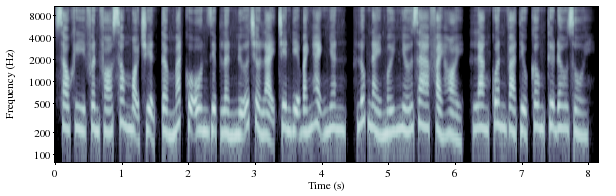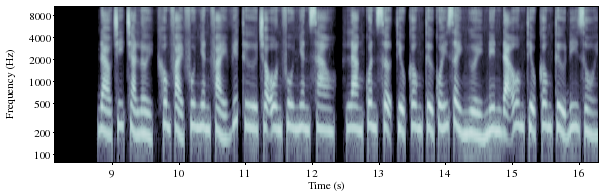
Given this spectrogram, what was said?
Sau khi phân phó xong mọi chuyện tầm mắt của ôn diệp lần nữa trở lại trên địa bánh hạnh nhân, lúc này mới nhớ ra phải hỏi, lang quân và tiểu công từ đâu rồi? Đào Chi trả lời, không phải phu nhân phải viết thư cho ôn phu nhân sao, lang quân sợ tiểu công tử quấy giày người nên đã ôm tiểu công tử đi rồi.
